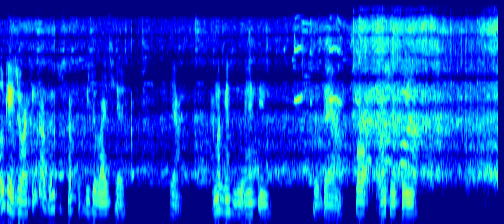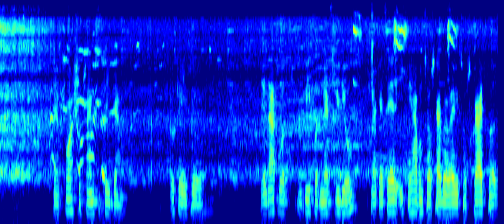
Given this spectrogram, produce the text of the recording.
Okay, so I think I'm going to stop the video right here. Yeah, I'm not going to do anything with the Four, one, two, three the four trying to take them. Okay, so yeah, that's what will be for the next video. Like I said, if you haven't subscribed already, subscribe because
